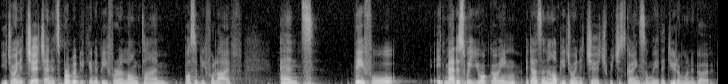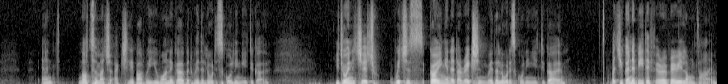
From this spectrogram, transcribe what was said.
you join a church, and it's probably going to be for a long time, possibly for life. And therefore, it matters where you are going. It doesn't help you join a church which is going somewhere that you don't want to go. And not so much actually about where you want to go, but where the Lord is calling you to go. You join a church which is going in a direction where the Lord is calling you to go, but you're going to be there for a very long time.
